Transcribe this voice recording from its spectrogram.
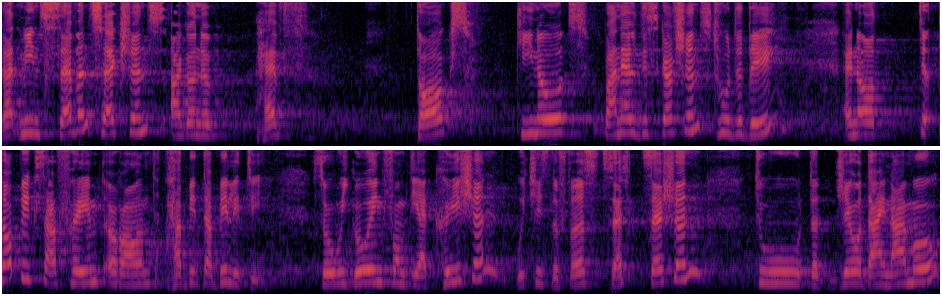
That means seven sections are going to have talks, keynotes, panel discussions through the day, and our topics are framed around habitability. So we're going from the accretion, which is the first se session, to the geodynamo,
